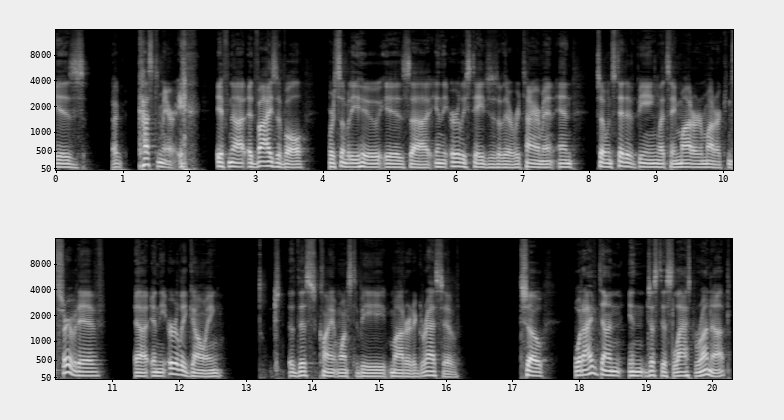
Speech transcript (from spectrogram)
is customary, if not advisable, for somebody who is uh, in the early stages of their retirement. And so instead of being, let's say, moderate or moderate conservative uh, in the early going, this client wants to be moderate aggressive. So what I've done in just this last run up,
